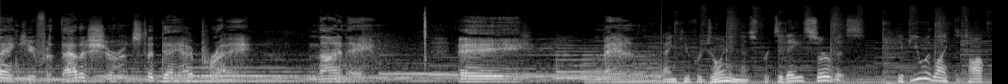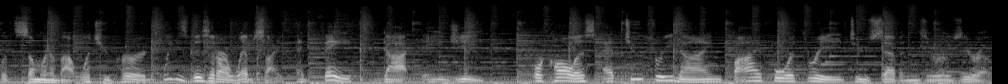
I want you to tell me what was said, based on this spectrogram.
Thank you for that assurance today, I pray. In thy name, amen. Thank you for joining us for today's service. If you would like to talk with someone about what you've heard, please visit our website at faith.ag or call us at 239 543 2700.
